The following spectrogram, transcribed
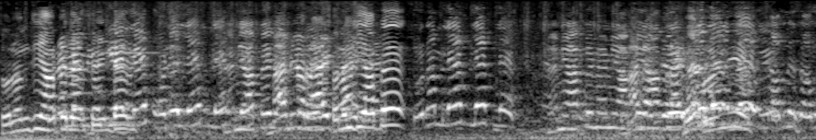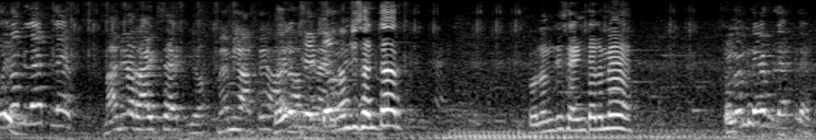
सोनम जी यहाँ पे सेंटर लेफ़्ट लेफ़्ट लेफ़्ट यहाँ पे मैम यहाँ राइट सोनम जी यहाँ पे Sonam left left left ma'am यहाँ पे मैम यहाँ पे यहाँ सामने सामने। सोनम लेफ़्ट लेफ़्ट मैम यहाँ राइट साइड मैम यहाँ पे सोनम जी सेंटर सोनम जी सेंटर में। Sonam left left left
